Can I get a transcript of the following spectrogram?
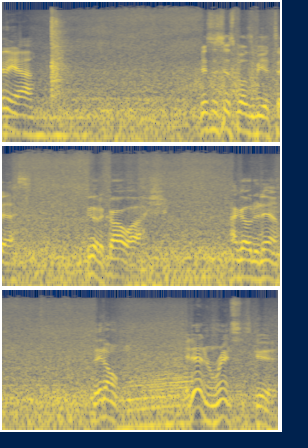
Anyhow, this is just supposed to be a test. We go to car wash. I go to them. They don't, it doesn't rinse as good.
